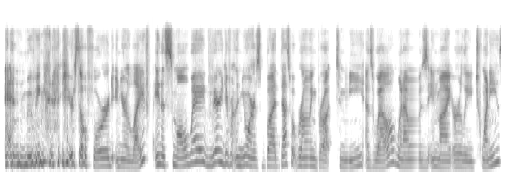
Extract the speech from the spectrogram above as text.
and moving yourself forward in your life in a small way very different than yours but that's what rowing brought to me as well. When i was in my early 20s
